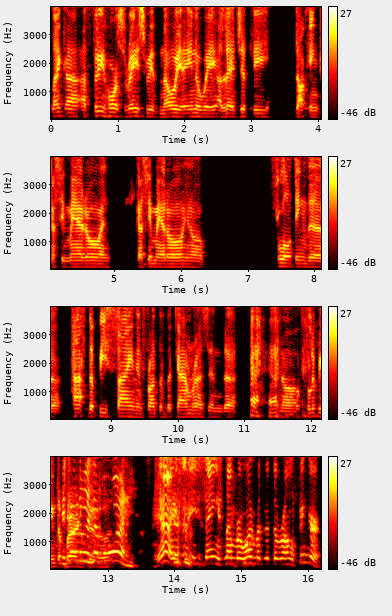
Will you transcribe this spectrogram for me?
like a, a three horse race with Naoya Inoue allegedly ducking Casimero and Casimero, you know, floating the half the peace sign in front of the cameras and uh, you know flipping the bird. He's number one. Yeah, he's, he's, saying he's number one, but with the wrong finger.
